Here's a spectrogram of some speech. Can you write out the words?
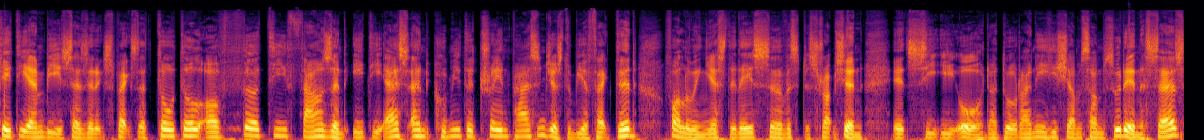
KTMB says it expects a total of 30,000 ETS and commuter train passengers to be affected following yesterday's service disruption. Its CEO, Datuk Rani Hisham Samsudin, says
